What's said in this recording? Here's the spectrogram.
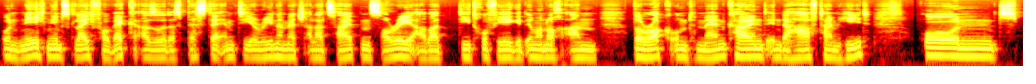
Und nee, ich nehme es gleich vorweg. Also das beste Empty Arena Match aller Zeiten. Sorry, aber die Trophäe geht immer noch an The Rock und Mankind in der Halftime Heat. Und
